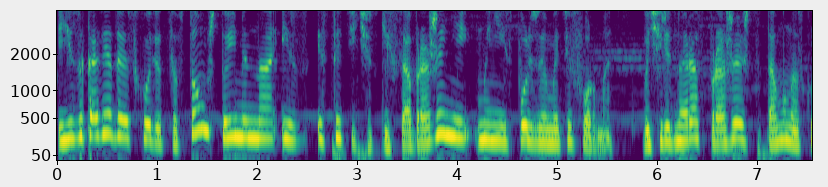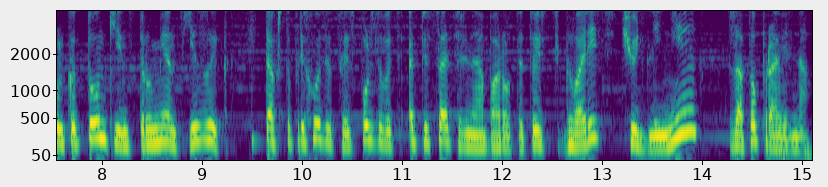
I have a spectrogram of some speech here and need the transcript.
Языковеды сходятся в том, что именно из эстетических соображений мы не используем эти формы. В очередной раз поражаешься тому, насколько тонкий инструмент язык, так что приходится использовать описательные обороты, то есть говорить чуть длиннее, зато правильно.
